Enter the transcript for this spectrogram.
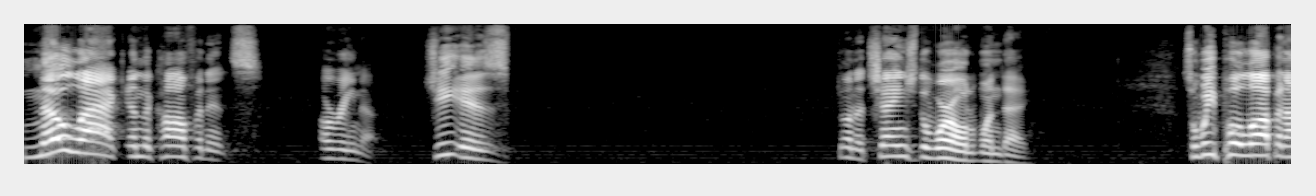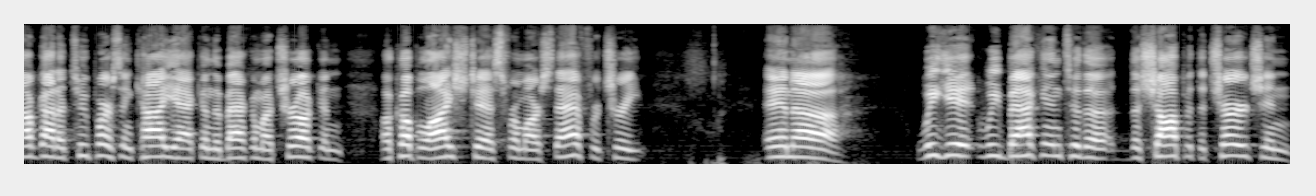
no lack in the confidence arena. She is going to change the world one day. So we pull up, and I've got a two person kayak in the back of my truck and a couple ice chests from our staff retreat. And uh, we get we back into the, the shop at the church, and,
